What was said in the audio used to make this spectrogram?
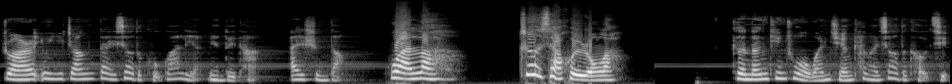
转而用一张带笑的苦瓜脸面对他，哀声道。完了，这下毁容了。可能听出我完全开玩笑的口气，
